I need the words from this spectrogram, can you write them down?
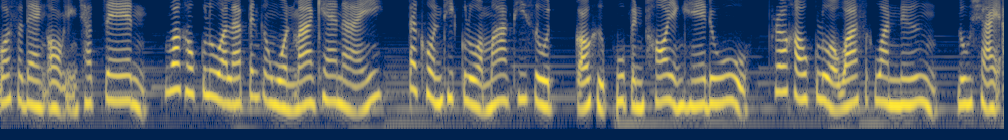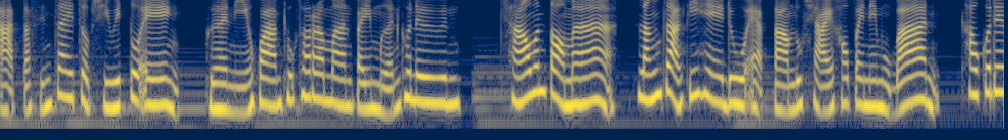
ก็แสดงออกอย่างชัดเจน ว่าเขากลัวและเป็นกังวลมากแค่ไหน แต่คนที่กลัวมากที่สุดก็คือผู้เป็นพ่ออย่างเฮดู เพราะเขากลัวว่าสักวันหนึ่งลูกชายอาจตัดสินใจจบชีวิตตัวเอง เพื่อหนีความทุกข์ทรมานไปเหมือนคนอื่น เช้าวันต่อมา หลังจากที่เฮดูแอบตามลูกชายเข้าไปในหมู่บ้าน เขาก็ได้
